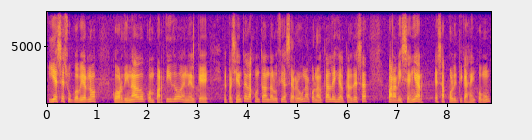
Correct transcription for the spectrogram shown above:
Y ese es un gobierno coordinado, compartido, en el que el presidente de la Junta de Andalucía se reúna con alcaldes y alcaldesas para diseñar esas políticas en común,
